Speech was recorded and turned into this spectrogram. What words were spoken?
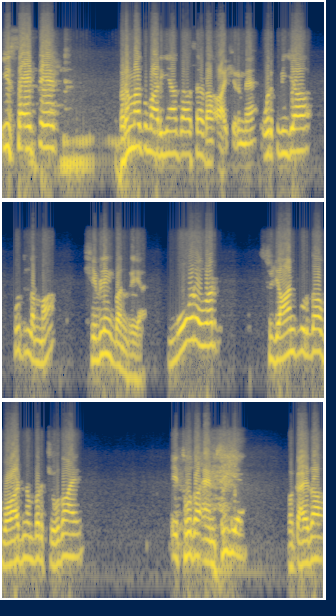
ਇਸ ਸਾਈਡ ਤੇ ਬ੍ਰਹਮਾ ਕੁਮਾਰੀਆਂ ਦਾ ਸਾਡਾ ਆਸ਼ਰਮ ਹੈ, ਔਰ 51 ਫੁੱਟ ਲੰਮਾ ਸ਼ਿਵਲਿੰਗ ਬਣ ਰਿਹਾ ਮੋਰ ਓਵਰ ਸੁਜਾਨਪੁਰ ਦਾ ਵਾਰਡ ਨੰਬਰ 14 ਹੈ, ਇੱਥੋਂ ਦਾ ਐਮਸੀ ਹੈ, ਬਕਾਇਦਾ,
